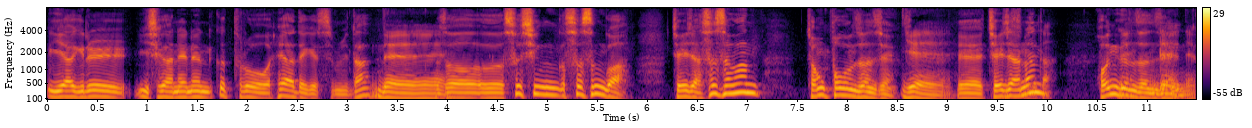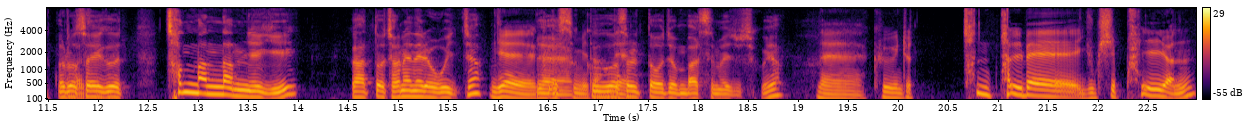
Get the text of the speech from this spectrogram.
이야기를 이 시간에는 끝으로 해야 되겠습니다. 네. 그래서 어, 스승 스승과 제자 스승은 정포은 선생, 예. 예, 제자는 그렇습니다. 권근 네, 선생. 네, 네, 으로서의 그첫 만남 얘기가 또 전해 내려오고 있죠. 예, 예, 그렇습니다. 그것을 또좀 말씀해 주시고요. 네. 네. 그 이제 1868년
